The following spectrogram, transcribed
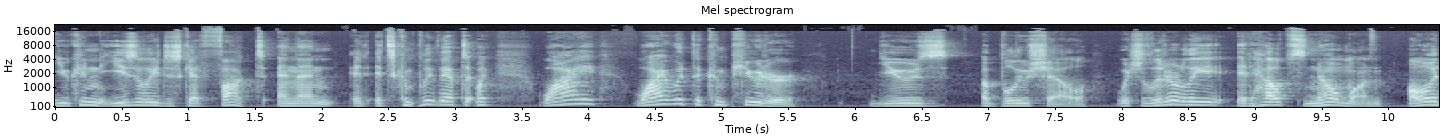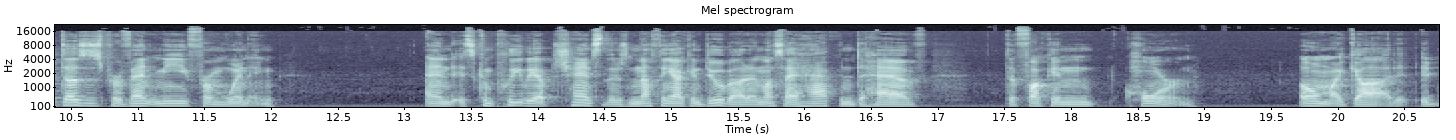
you can easily just get fucked and then it, it's completely up to like why why would the computer use a blue shell which literally it helps no one all it does is prevent me from winning and it's completely up to chance there's nothing i can do about it unless i happen to have the fucking horn oh my god it, it.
